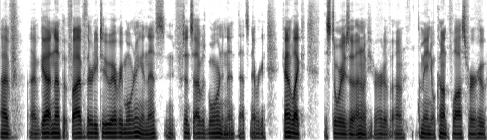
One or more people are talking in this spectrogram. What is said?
i've i've gotten up at 5.32 every morning and that's since i was born and that that's never gonna kind of like the stories of, i don't know if you've heard of um, immanuel kant the philosopher who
